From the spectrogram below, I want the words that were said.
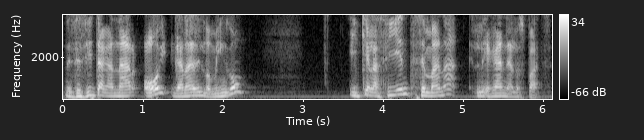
Necesita ganar hoy, ganar el domingo y que la siguiente semana le gane a los Pats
